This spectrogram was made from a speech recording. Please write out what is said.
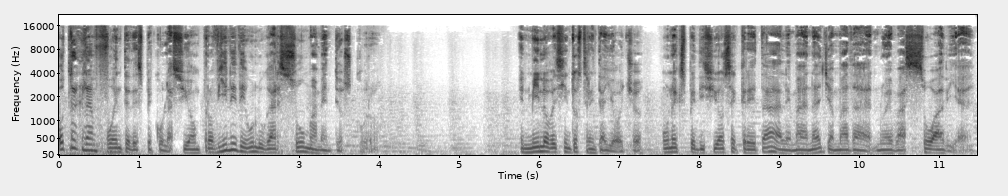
Otra gran fuente de especulación proviene de un lugar sumamente oscuro. En 1938, una expedición secreta alemana llamada Nueva Suabia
